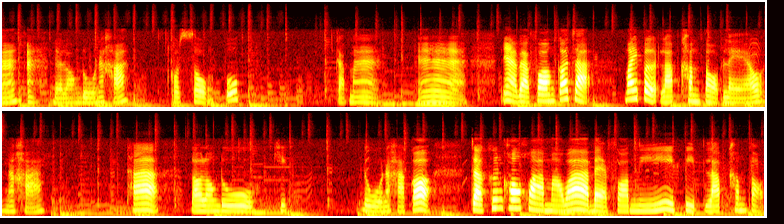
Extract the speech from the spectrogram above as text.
นะอะเดี๋ยวลองดูนะคะ กดส่งปุ๊บ กลับมาอ่าเนี่ยแบบฟอร์มก็จะไม่เปิดรับคำตอบแล้วนะคะ ถ้าเราลองดูคลิกดูนะคะ ก็จะขึ้นข้อความมาว่าแบบฟอร์มนี้ปิดรับคำตอบ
